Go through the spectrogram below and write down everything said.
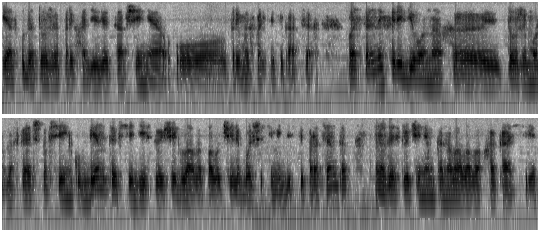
и откуда тоже приходили сообщения о прямых фальсификациях. В остальных регионах э, тоже можно сказать, что все инкумбенты, все действующие главы получили больше 70%, ну, за исключением Коновалова в Хакасии.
